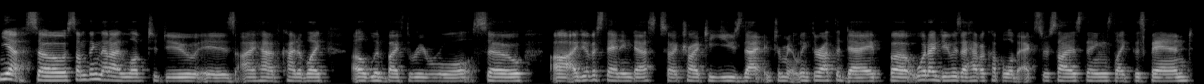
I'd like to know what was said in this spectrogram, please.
Yeah. So something that I love to do is I have kind of like a live by three rule. So uh, I do have a standing desk. So I try to use that intermittently throughout the day. But what I do is I have a couple of exercise things like this band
